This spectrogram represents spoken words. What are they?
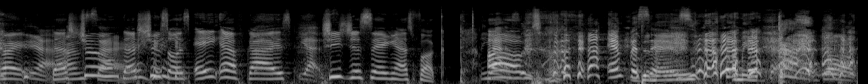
Right. Yeah, That's I'm true. sorry. That's true. So it's AF, guys. Yes. She's just saying as fuck. Yes. Um, Emphasis. Danae. I mean, God, dog.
